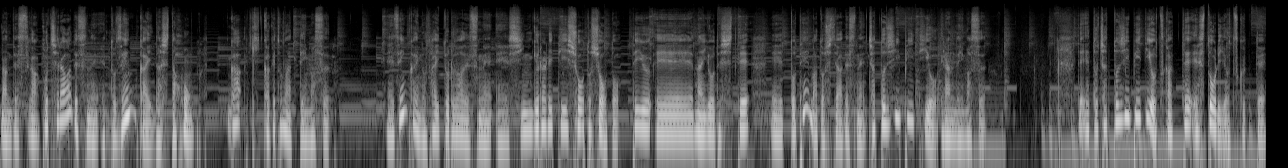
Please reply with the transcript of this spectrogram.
なんですが、こちらはですね、えっと、前回出した本がきっかけとなっています。前回のタイトルはですね、シンギュラリティショートショートっていう、内容でして、え、っとテーマとしてはですね、チャット GPT を選んでいます。で、えっと、チャット GPT を使ってストーリーを作って、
